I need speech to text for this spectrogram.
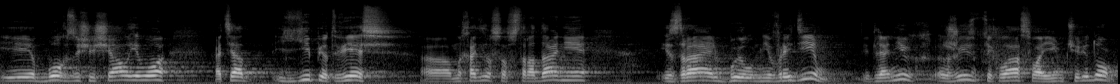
и Бог защищал его, хотя Египет весь э, находился в страдании, Израиль был невредим, и для них жизнь текла своим чередом.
